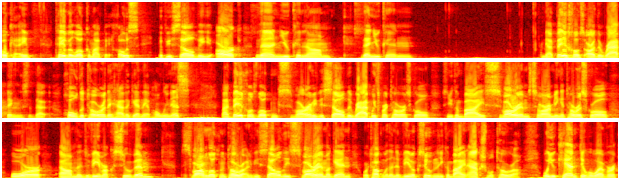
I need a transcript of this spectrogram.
Okay, Teva Lokamat Bechos. If you sell the Ark, then you can um, then you can. Mitpachos are the wrappings that hold the Torah. They have again, they have holiness. Mitpachos loking svarim. If you sell the rabbis for a Torah scroll, so you can buy svarim, svarim being a Torah scroll, or um, the Nevi'im or Kesuvim. Svarim local Torah. And if you sell these Svarim, again, we're talking about the Nevi'im Ksuvim, then you can buy an actual Torah. What you can't do, however,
